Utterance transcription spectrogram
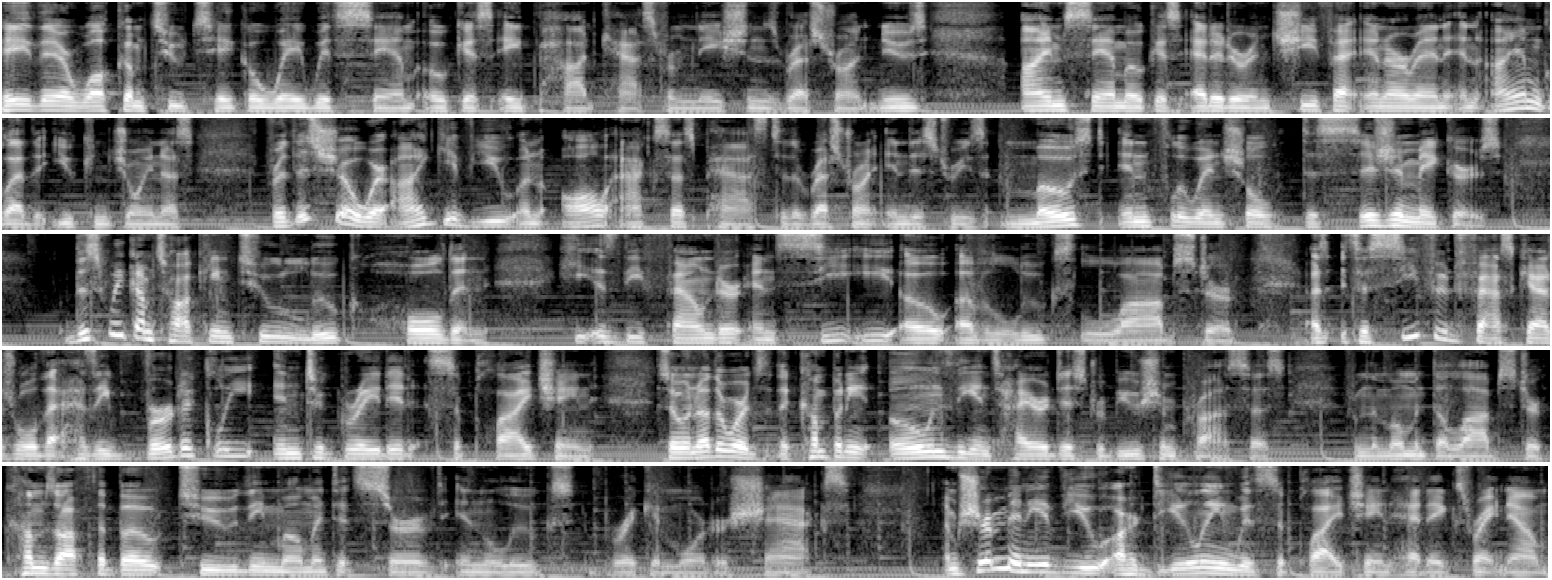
Hey there, welcome to Takeaway with Sam Oches, a podcast from Nation's Restaurant News. I'm Sam Oches, editor in chief at NRN, and I am glad that you can join us for this show where I give you an all access pass to the restaurant industry's most influential decision makers. This week I'm talking to Luke Holden. He is the founder and CEO of Luke's Lobster. It's a seafood fast casual that has a vertically integrated supply chain. So, in other words, the company owns the entire distribution process from the moment the lobster comes off the boat to the moment it's served in Luke's brick and mortar shacks. I'm sure many of you are dealing with supply chain headaches right now.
